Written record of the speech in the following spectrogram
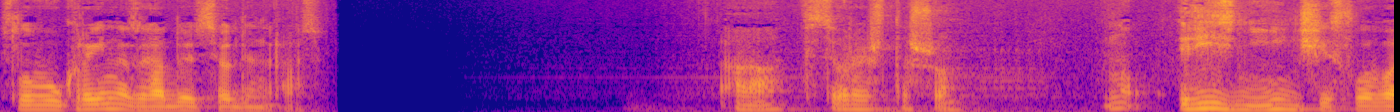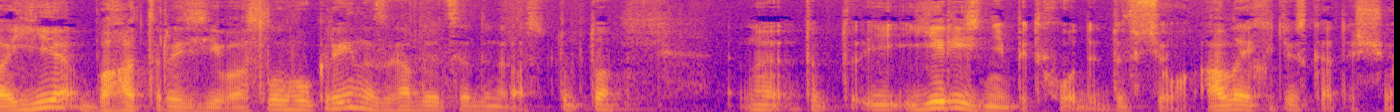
Слово Україна згадується один раз. А все решта що? Ну, різні інші слова є багато разів, а слово Україна згадується один раз. Тобто, ну, тобто є різні підходи до всього. Але я хотів сказати, що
